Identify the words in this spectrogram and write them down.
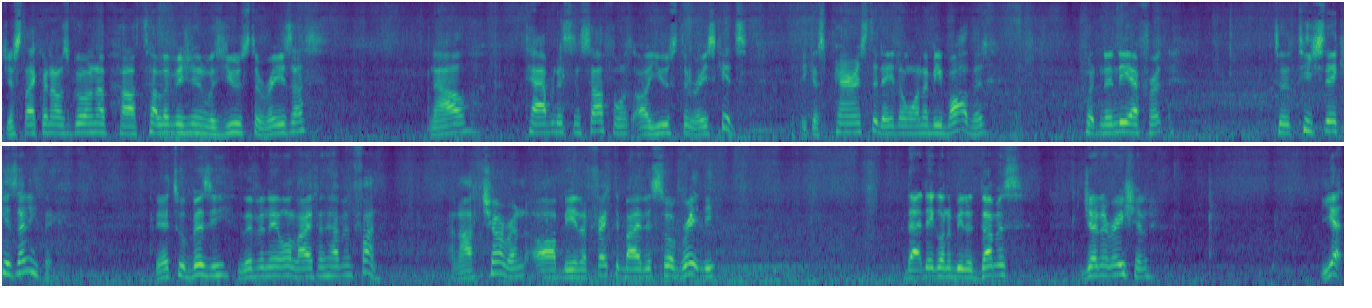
just like when I was growing up, how television was used to raise us, now tablets and cell phones are used to raise kids. Because parents today don't want to be bothered putting in the effort to teach their kids anything. They're too busy living their own life and having fun. And our children are being affected by this so greatly that they're going to be the dumbest generation yet.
